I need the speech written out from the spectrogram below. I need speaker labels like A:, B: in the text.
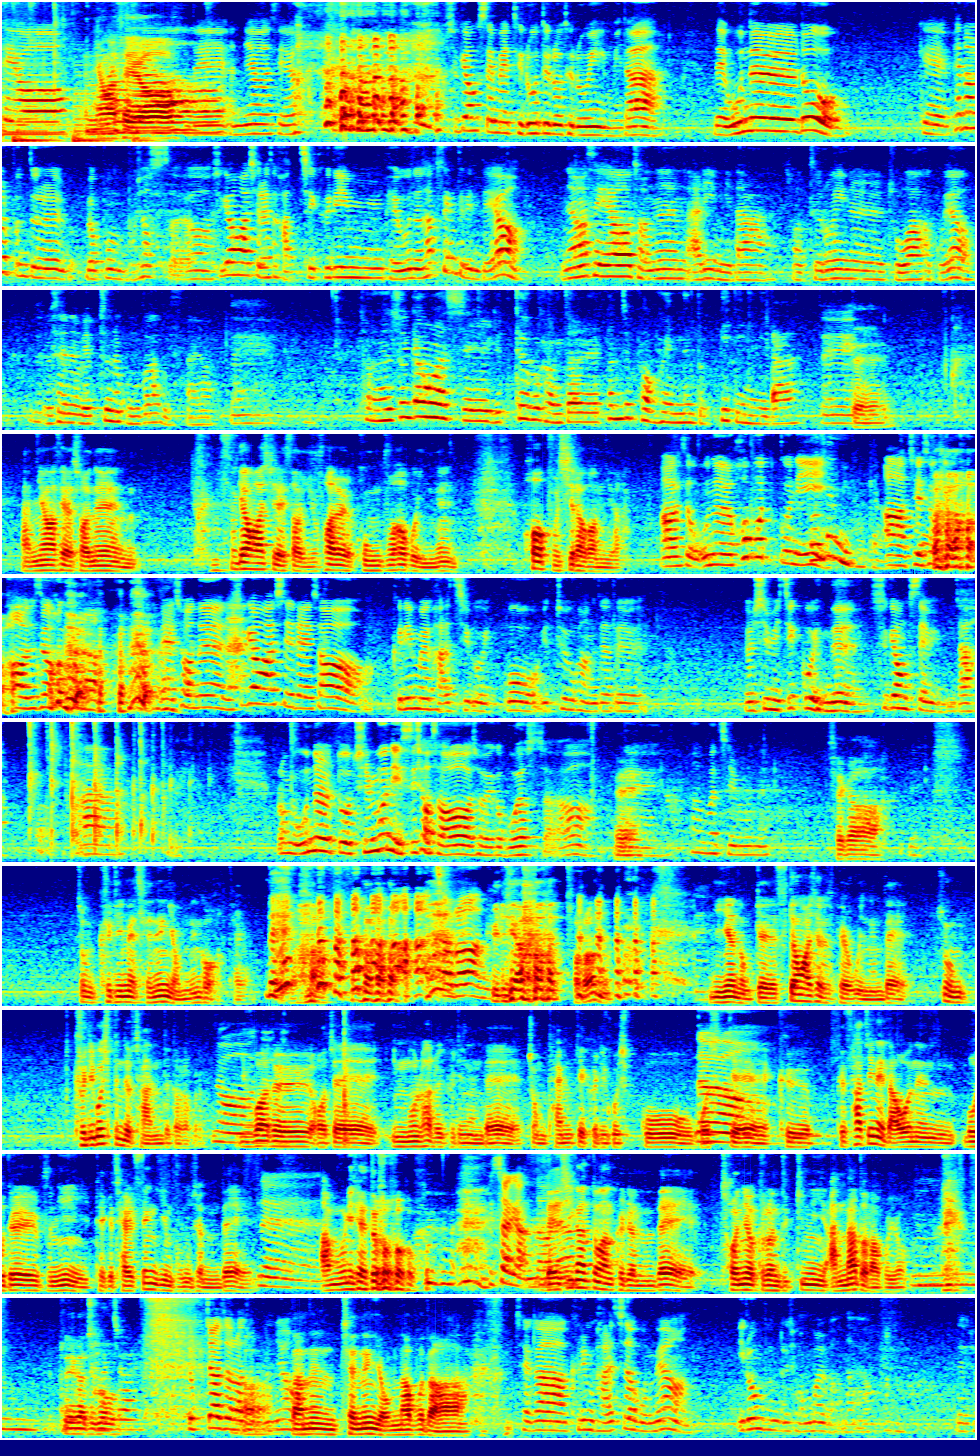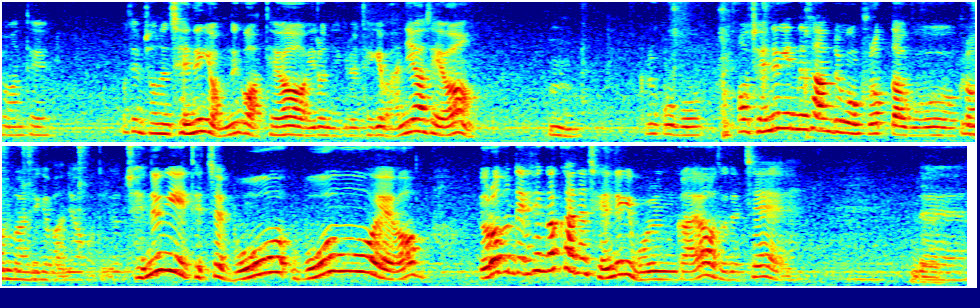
A: 안녕하세요.
B: 안녕하세요.
A: 네, 안녕하세요. 수경쌤의 드로드로 드로잉입니다. 네, 오늘도 이렇게 패널 분들을 몇 분 모셨어요. 수경화실에서 같이 그림 배우는 학생들인데요.
C: 안녕하세요. 저는 아리입니다. 저 드로잉을 좋아하고요. 요새는 웹툰을 공부하고 있어요.
A: 네.
D: 저는 수경화 씨 유튜브 강좌를 편집하고 있는 노피디입니다.
A: 네.
B: 네. 안녕하세요. 저는 수경화실에서 유화를 공부하고 있는 허부시라고 합니다.
A: 아, 그래서 오늘 허붓군이
D: 선생님 보기
A: 안아 죄송해요. 아 죄송합니다. 네 저는 수경화실에서 그림을 가르치고 있고 유튜브 강좌를 열심히 찍고 있는 수경 쌤입니다.
C: 아,
A: 그럼 오늘 또 질문이 있으셔서 저희가 모였어요. 네.
B: 네.
A: 한번 질문을.
B: 제가
A: 네.
B: 좀 그림에 재능이 없는 것 같아요.
A: 아, 저런.
B: 그림 저런 2년 넘게 수경화실에서 배우고 있는데 좀 그리고 싶은 대로 잘 안 되더라고요.
A: 어,
B: 유화를 어제 인물화를 그리는데 좀 닮게 그리고 싶고
A: 네.
B: 멋있게 그, 그 사진에 나오는 모델 분이 되게 잘생긴 분이셨는데
A: 네.
B: 아무리 해도
A: 비슷하게 안 나와요.
B: 4시간 동안 그렸는데 전혀 그런 느낌이 안 나더라고요.
A: 음,
B: 그래가지고
D: 좌절.
A: 급좌절하셨군요.
B: 아, 나는 재능이 없나 보다.
A: 제가 그림 가르치다 보면 이런 분들이 정말 많아요. 네, 저한테 선생님 저는 재능이 없는 것 같아요. 이런 얘기를 되게 많이 하세요. 음. 그리고 뭐 어, 재능 있는 사람들 보면 부럽다고 그런 말 되게 많이 하거든요. 재능이 대체 뭐 뭐예요? 여러분들이 생각하는 재능이 뭔가요, 도대체? 네.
